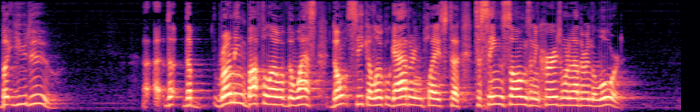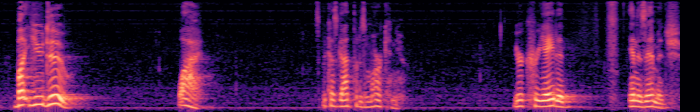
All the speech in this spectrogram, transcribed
But you do. Uh, uh, the, the roaming buffalo of the West don't seek a local gathering place to, to sing songs and encourage one another in the Lord. But you do. Why? It's because God put his mark in you. You're created in his image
